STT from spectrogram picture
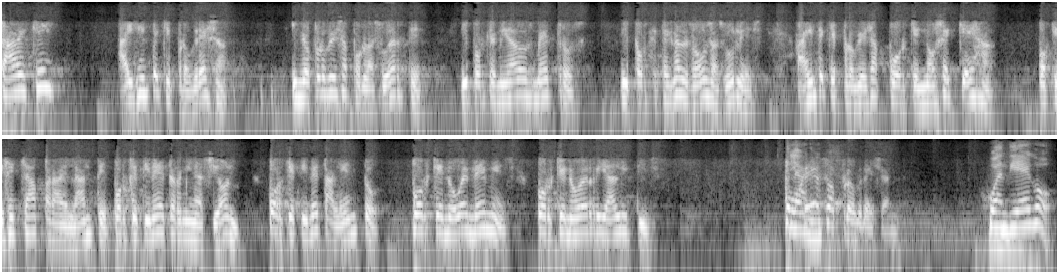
¿Sabe qué? Hay gente que progresa y no progresa por la suerte, y porque mida dos metros, y porque tenga los ojos azules. Hay gente que progresa porque no se queja, porque se echa para adelante, porque tiene determinación, porque tiene talento, porque no ve memes, porque no ve realities. Por Claro. eso progresan. Juan Diego,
